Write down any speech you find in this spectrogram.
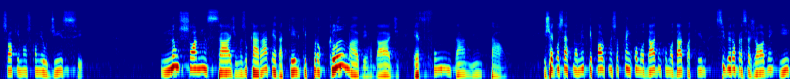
Só que, irmãos, como eu disse, não só a mensagem, mas o caráter daquele que proclama a verdade é fundamental. E chegou certo momento que Paulo começou a ficar incomodado, incomodado com aquilo, se virou para essa jovem e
